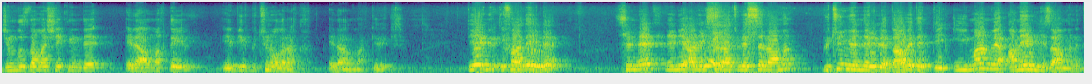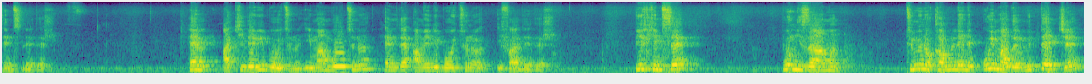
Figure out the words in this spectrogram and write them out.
cımbızlama şeklinde ele almak değil, bir bütün olarak ele almak gerekir. Diğer bir ifadeyle sünnet Nebi Aleyhisselatü Vesselam'ın bütün yönleriyle davet ettiği iman ve amel nizamını temsil eder. Hem akidevi boyutunu, iman boyutunu hem de ameli boyutunu ifade eder. Bir kimse bu nizamın tümünü kabullenip uymadığı müddetçe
